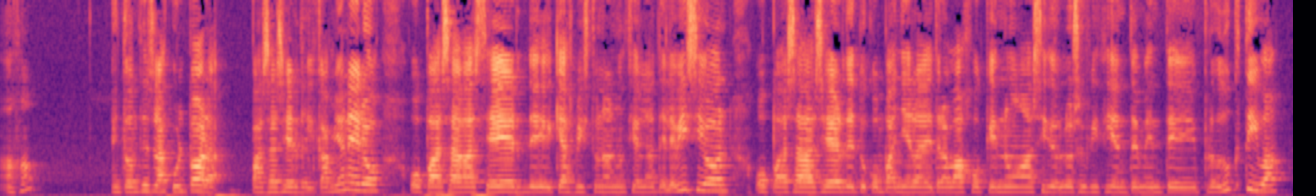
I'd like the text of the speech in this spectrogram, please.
Ajá. Entonces la culpa ahora pasa a ser del camionero o pasa a ser de que has visto un anuncio en la televisión o pasa a ser de tu compañera de trabajo que no ha sido lo suficientemente productiva.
